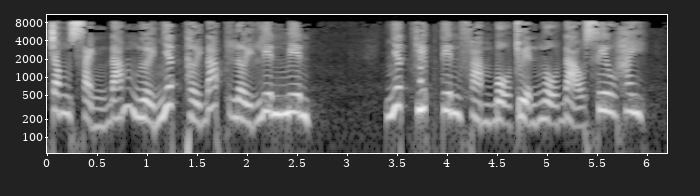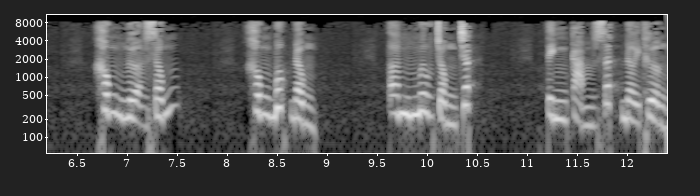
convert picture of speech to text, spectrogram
Trong sảnh đám người nhất thời đáp lời liên miên. Nhất kiếp tiên phàm bộ truyện ngộ đạo siêu hay. Không ngựa giống. Không bốc đồng. Âm mưu trồng chất tình cảm rất đời thường,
